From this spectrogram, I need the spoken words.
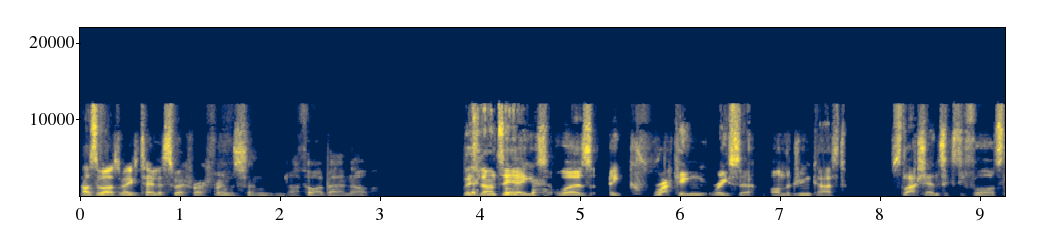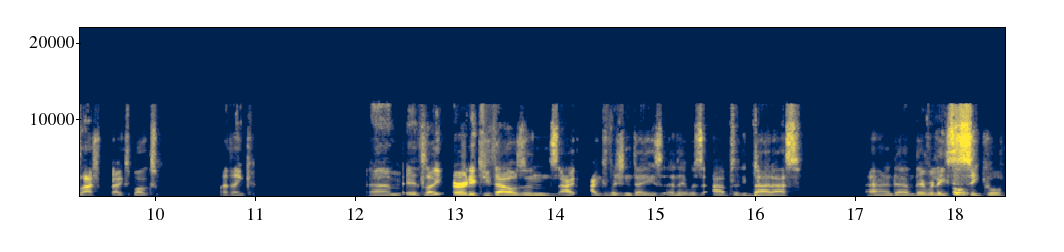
I was about to make a Taylor Swift reference, and I thought I better not. Vigilante 8 was a cracking racer on the Dreamcast slash N64 slash Xbox, I think. Um, it's like early 2000s Activision days, and it was absolutely badass. And um, they released a Oh. sequel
